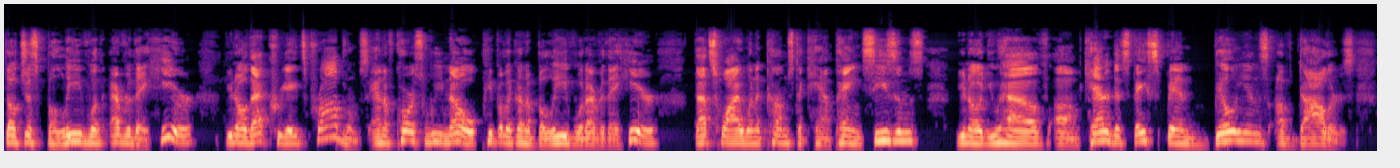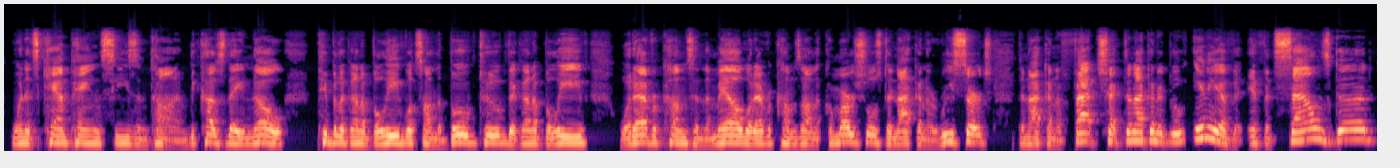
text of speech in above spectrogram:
they'll just believe whatever they hear, you know, that creates problems. And of course, we know people are going to believe whatever they hear. That's why when it comes to campaign seasons, you know, you have um, candidates, they spend billions of dollars when it's campaign season time because they know people are going to believe what's on the boob tube. They're going to believe whatever comes in the mail, whatever comes on the commercials. They're not going to research. They're not going to fact check. They're not going to do any of it. If it sounds good,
